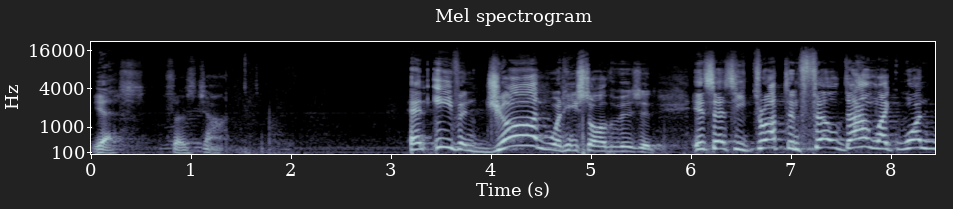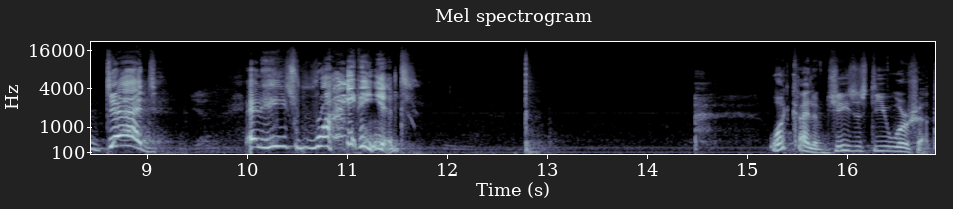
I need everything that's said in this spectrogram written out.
Yes. says John. And even John, when he saw the vision, it says he dropped and fell down like one dead. And he's writing it. What kind of Jesus do you worship?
